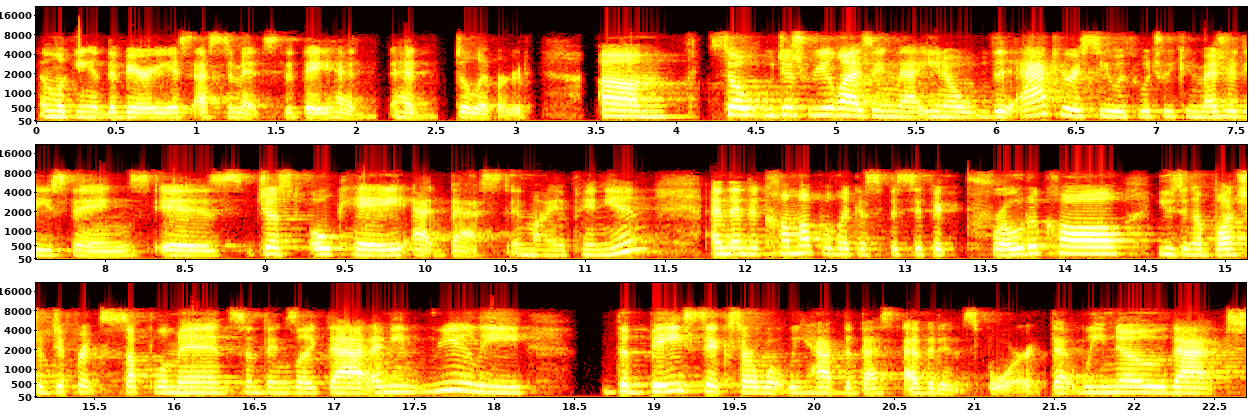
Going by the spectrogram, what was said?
and looking at the various estimates that they had, had delivered. Um, so just realizing that, you know, the accuracy with which we can measure these things is just okay at best, in my opinion. And then to come up with like a specific protocol using a bunch of different supplements and things like that, I mean, really, the basics are what we have the best evidence for. That we know that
